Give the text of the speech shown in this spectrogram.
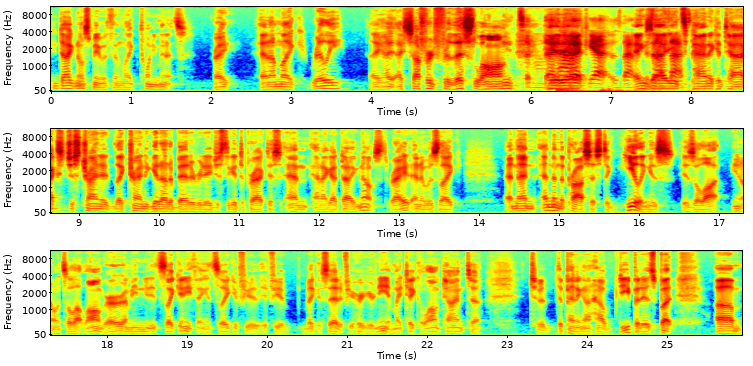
He diagnosed me within like 20 minutes, right? And I'm like, really? I, I, suffered for this long. It's a hit Yeah, it was that anxiety. That it's panic attacks. Just trying to like trying to get out of bed every day just to get to practice, and and I got diagnosed, right? And it was like, and then and then the process to healing is is a lot you know it's a lot longer i mean it's like anything it's like if you if you like i said if you hurt your knee it might take a long time to to depending on how deep it is but um,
